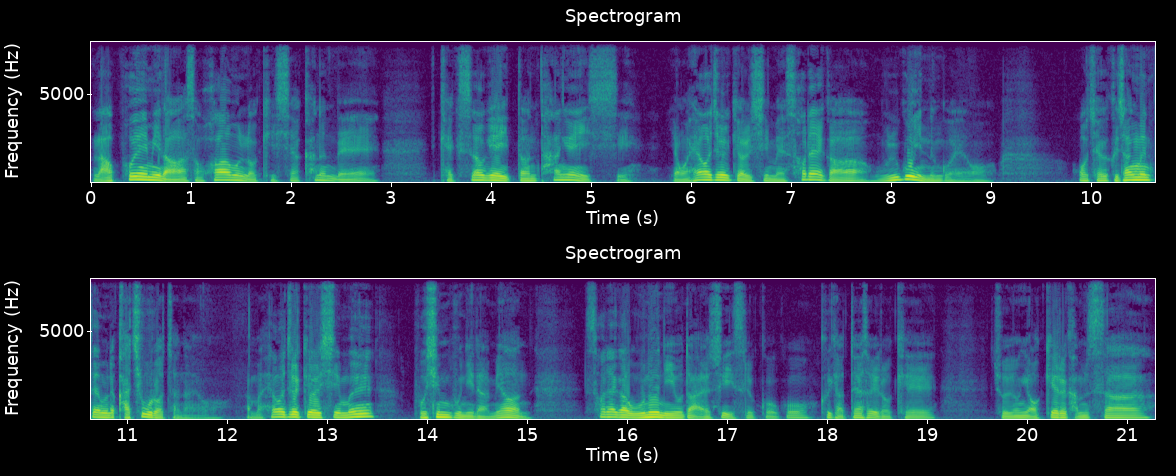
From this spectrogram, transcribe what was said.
라포엠이 나와서 화음을 넣기 시작하는데 객석에 있던 탕웨이 씨, 영화 헤어질 결심의 설애가 울고 있는 거예요. 어, 제가 그 장면 때문에 같이 울었잖아요. 아마 헤어질 결심을 보신 분이라면 설애가 우는 이유도 알 수 있을 거고 그 곁에서 이렇게 조용히 어깨를 감싸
